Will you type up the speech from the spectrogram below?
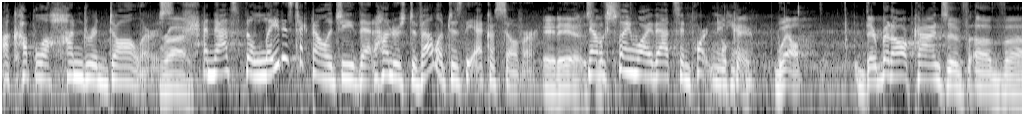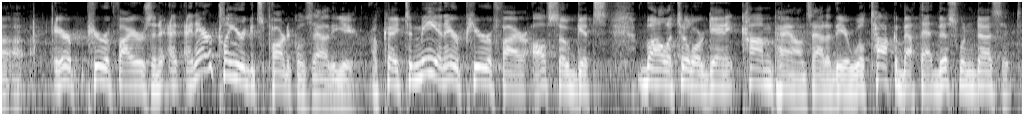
a couple of hundred dollars. Right. And that's the latest technology that Hunter's developed is the Eco Silver. It is. Now It's- explain why that's important in Okay, here. well, there have been all kinds of, of uh, air purifiers, and an air cleaner gets particles out of the air. Okay, to me, an air purifier also gets volatile organic compounds out of the air. We'll talk about that. This one does it.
